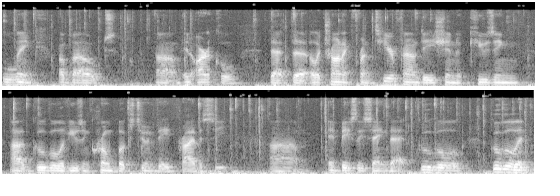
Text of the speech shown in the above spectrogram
link about um, an article that the Electronic Frontier Foundation accusing uh, Google of using Chromebooks to invade privacy. Um, And basically saying that Google, Google en-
